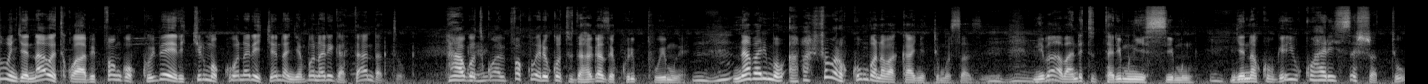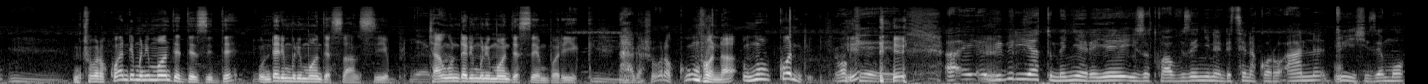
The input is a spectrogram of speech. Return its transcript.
ubu njye nawe twabipfa ngo kubera iki urimo kubona ari icyenda njye mbona ari gatandatu? Ntabwo twabipfa kubera ko tudahagaze kuri pu imwe. N'abarimo abashobora kumbona bakanyita umusazi. Ni ba bandi tutari mu isi imwe. Njye nakubwiye yuko hari isi eshatu nshobora kuba ndi muri monde deside undi ari muri monde sensible Yego. cyangwa undi ari muri monde semborike ntabwo ashobora kumbona nk'uko ndi Okay. Ah, eh, eh, bibiliya tumenyereye izo twavuze nyine ndetse na korani tuyishyizemo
